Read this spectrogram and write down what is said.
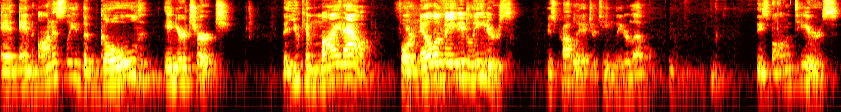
And, and honestly, the gold in your church that you can mine out for elevated leaders is probably at your team leader level. These volunteers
